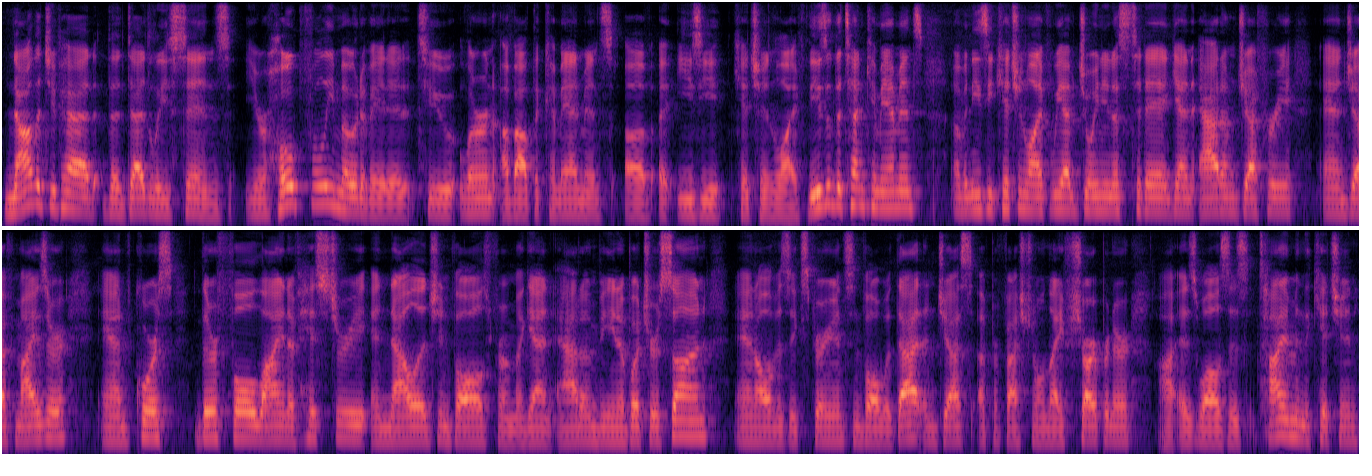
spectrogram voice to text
Now that you've had the deadly sins, you're hopefully motivated to learn about the commandments of an easy kitchen life. These are the 10 commandments of an easy kitchen life. We have joining us today again Adam, Jeffrey, and Jeff Miser. And of course, their full line of history and knowledge involved from, again, Adam being a butcher's son and all of his experience involved with that, and Jess, a professional knife sharpener, uh, as well as his time in the kitchen.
